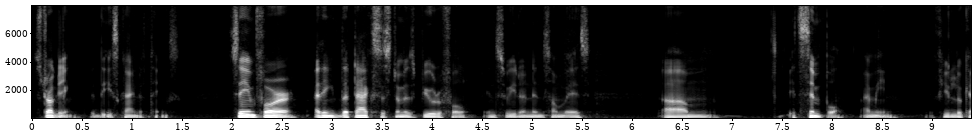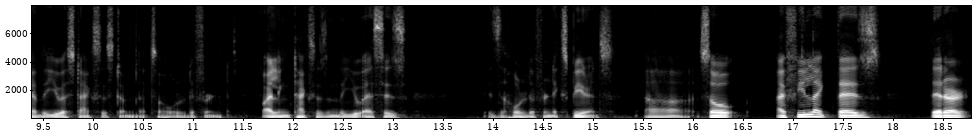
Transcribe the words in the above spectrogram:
struggling with these kind of things. Same for, I think the tax system is beautiful in Sweden in some ways. Um, it's simple. I mean, if you look at the US tax system, that's a whole different, filing taxes in the US is, is a whole different experience. Uh, so I feel like there's there are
